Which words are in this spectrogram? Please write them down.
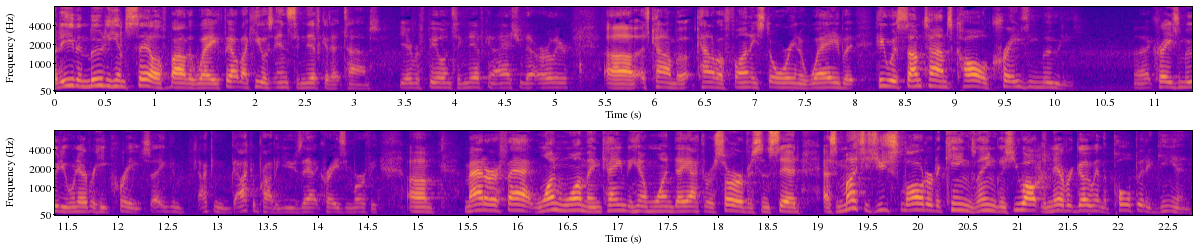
But even Moody himself, by the way, felt like he was insignificant at times. You ever feel insignificant? I asked you that earlier. Uh, it's kind of a kind of a funny story in a way, but he was sometimes called Crazy Moody. Uh, crazy Moody whenever he preached. I can, I can, I could probably use that, Crazy Murphy. Um, matter of fact, one woman came to him one day after a service and said, "As much as you slaughtered the King's English, you ought to never go in the pulpit again."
